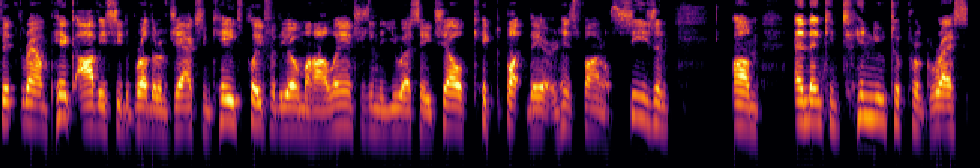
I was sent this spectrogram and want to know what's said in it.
Fifth round pick, obviously the brother of Jackson Cates, played for the Omaha Lancers in the USHL, kicked butt there in his final season. Um, and then continue to progress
